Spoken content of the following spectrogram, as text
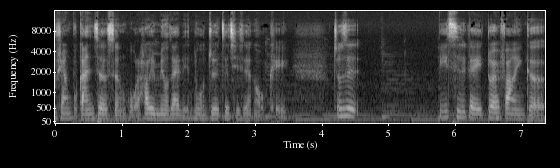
相不干涉生活，然后也没有再联络，我觉得这其实很 OK，就是彼此给对方一个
